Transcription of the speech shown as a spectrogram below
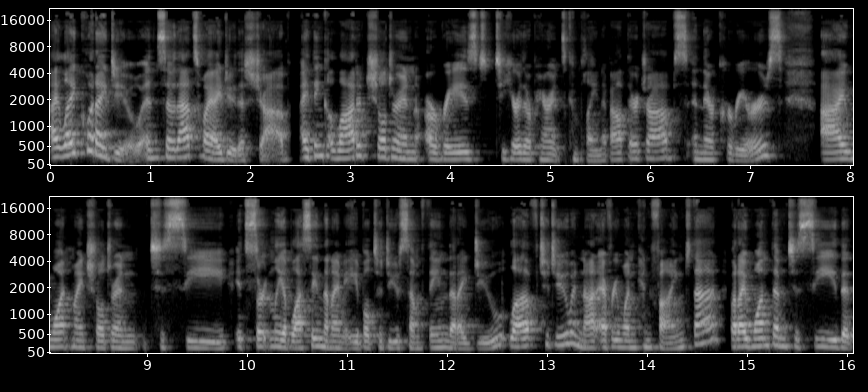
I like what I do. And so that's why I do this job. I think a lot of children are raised to hear their parents complain about their jobs and their careers. I want my children to see it's certainly a blessing that I'm able to do something that I do love to do. And not everyone can find that. But I want them to see that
